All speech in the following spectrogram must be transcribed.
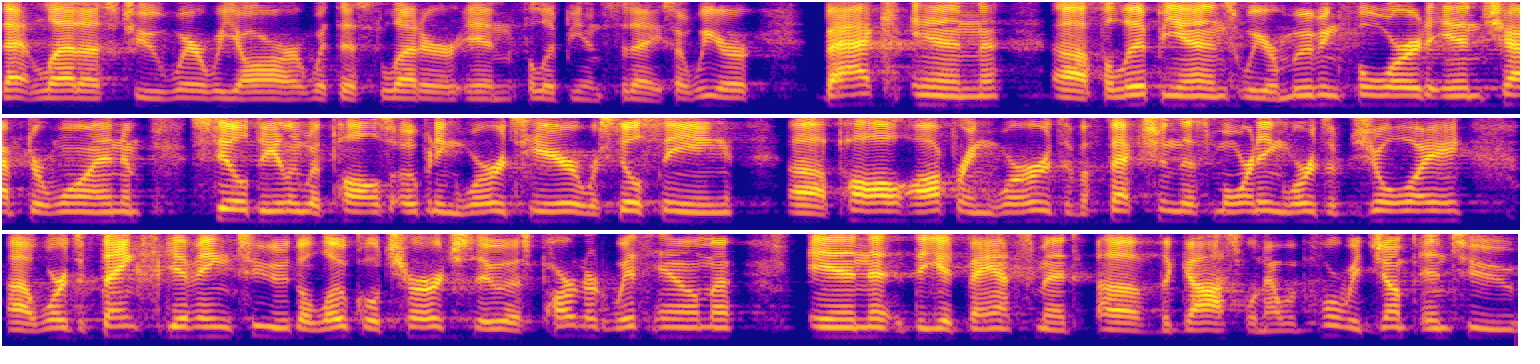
that led us to where we are with this letter in Philippians today. So we are back in uh, Philippians. We are moving forward in chapter 1, still dealing with Paul's opening words here. We're still seeing uh, Paul offering words of affection this morning, words of joy, uh, words of thanksgiving to the local church who has partnered with him in the advancement of the gospel. Now, before we jump into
